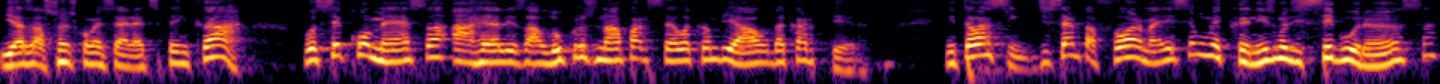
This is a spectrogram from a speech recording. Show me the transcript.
e as ações começarem a despencar, você começa a realizar lucros na parcela cambial da carteira. Então, assim, de certa forma, esse é um mecanismo de segurança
